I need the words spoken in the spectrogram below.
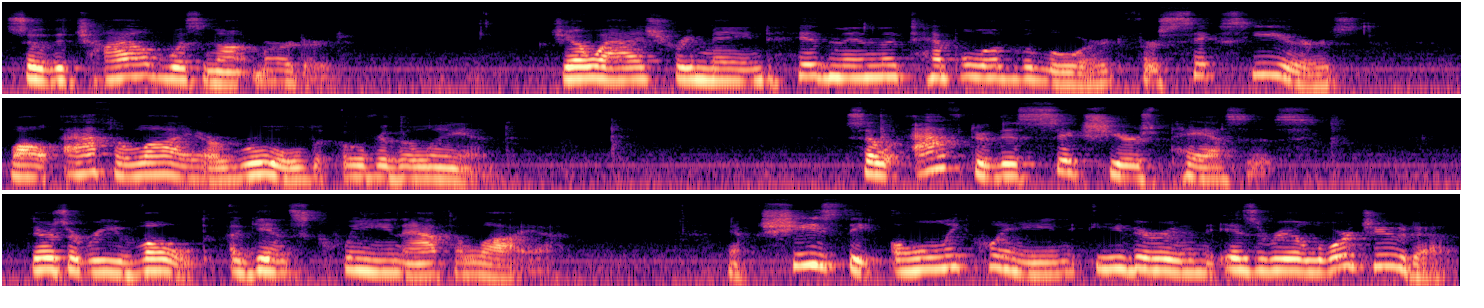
So the child was not murdered. Joash remained hidden in the temple of the Lord for six years while Athaliah ruled over the land. So after this six years passes, there's a revolt against Queen Athaliah. Now, she's the only queen, either in Israel or Judah,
